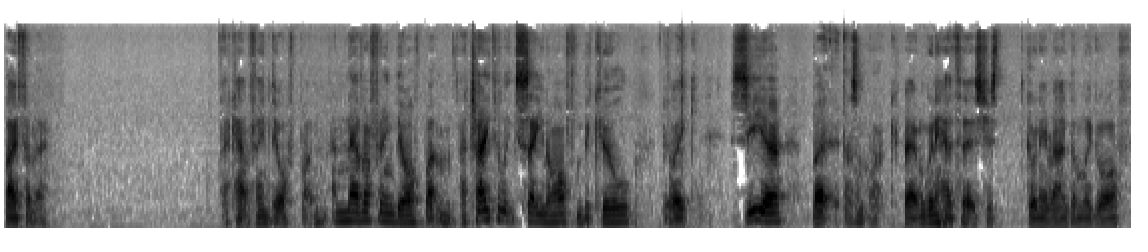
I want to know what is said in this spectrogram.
Bye for now. I can't find the off button. I never find the off button. I try to like sign off and be cool, be like, see ya, but it doesn't work. But I'm going to hit it, it's just going to randomly go off.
